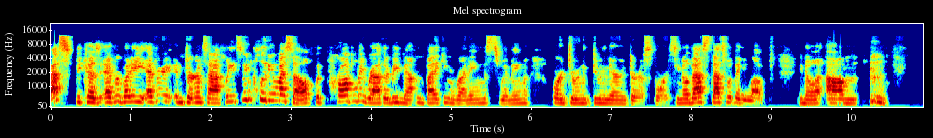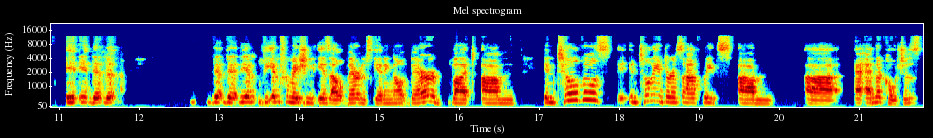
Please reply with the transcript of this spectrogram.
yes, because everybody, every endurance athletes, including myself, would probably rather be mountain biking, running, swimming, or doing doing their endurance sports. You know, that's that's what they love. You know, um, it, it, the, the, the, the, information is out there and it's getting out there but um, until those until the endurance athletes um, uh, and their coaches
